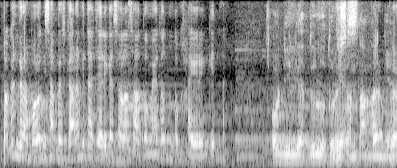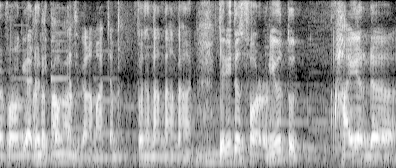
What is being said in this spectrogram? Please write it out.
Bahkan grafologi sampai sekarang kita jadikan salah satu metode untuk hiring kita. Oh dilihat dulu tulisan yes, tangannya. Grafologi ada di reportnya segala macam tulisan tangan tangan. Hmm. Jadi itu for you to hire the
